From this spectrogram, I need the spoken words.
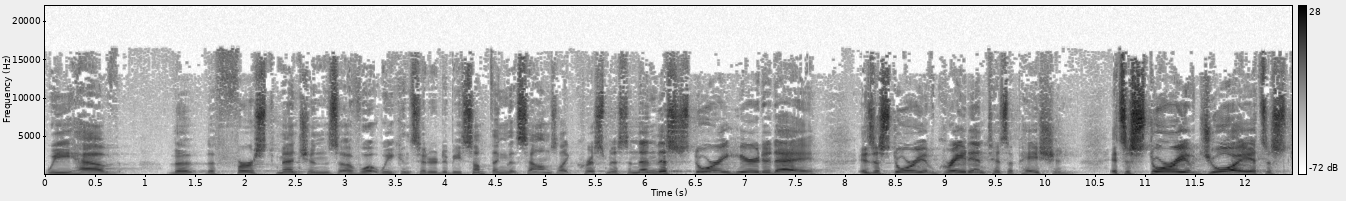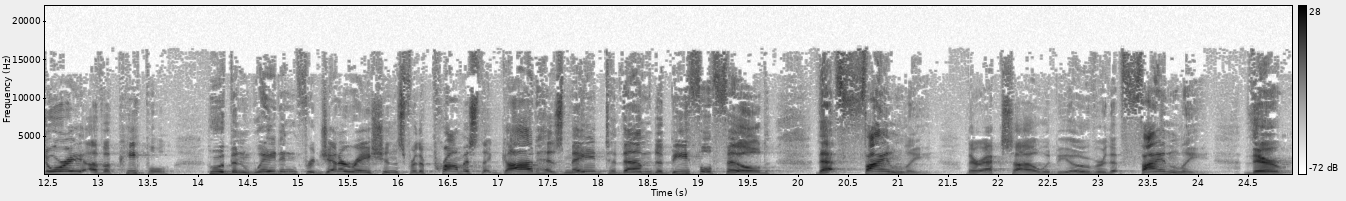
we have the, the first mentions of what we consider to be something that sounds like Christmas. And then this story here today is a story of great anticipation. It's a story of joy. It's a story of a people who have been waiting for generations for the promise that God has made to them to be fulfilled, that finally, their exile would be over, that finally their,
